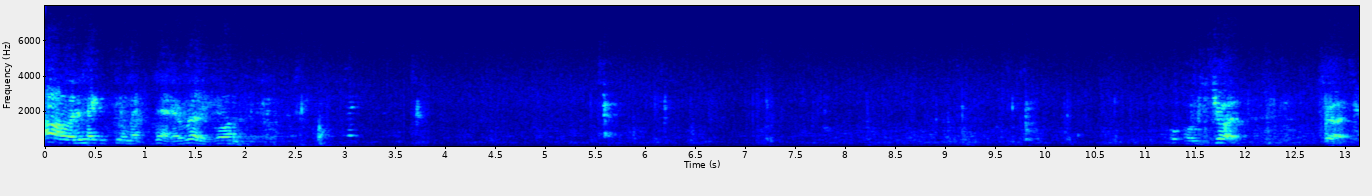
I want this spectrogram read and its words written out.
Oh, it'll make it feel much better, really will. Oh, oh, steward. Steward.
